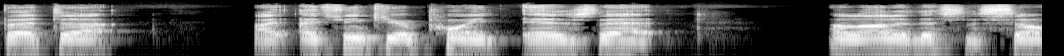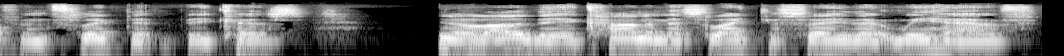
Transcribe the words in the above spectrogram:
But uh, I, I think your point is that a lot of this is self inflicted because, you know, a lot of the economists like to say that we have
